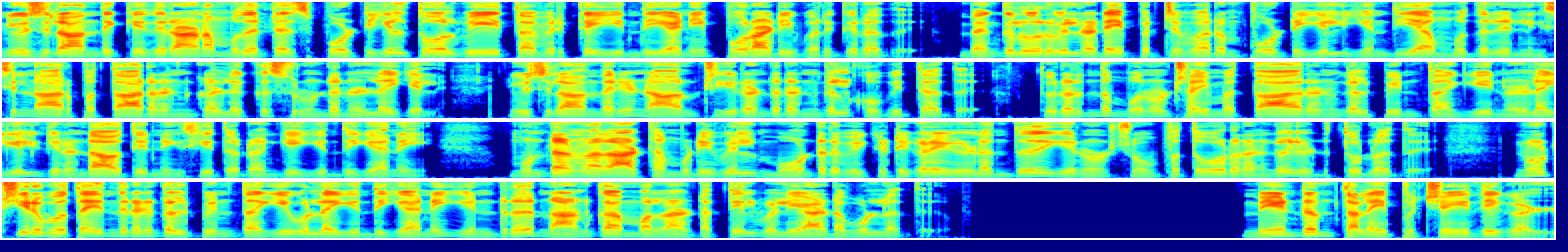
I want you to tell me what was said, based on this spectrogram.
நியூசிலாந்துக்கு எதிரான முதல் டெஸ்ட் போட்டியில் தோல்வியை தவிர்க்க இந்திய அணி போராடி வருகிறது. பெங்களூருவில் நடைபெற்று வரும் போட்டியில் இந்தியா முதல் இன்னிங்ஸில் நாற்பத்தாறு ரன்களுக்கு சுருண்ட நிலையில் நியூசிலாந்து அணி நானூற்றி இரண்டு ரன்கள் குவித்தது. தொடர்ந்து முன்னூற்றி ஐம்பத்தி ஆறு ரன்கள் பின்தங்கிய நிலையில் இரண்டாவது இன்னிங்ஸை தொடங்கிய இந்திய அணி மூன்றாம் நாள் ஆட்ட முடிவில் மூன்று விக்கெட்டுகளை இழந்து இருநூற்றி முப்பத்தோரு ரன்கள் எடுத்துள்ளது. நூற்றி இருபத்தைந்து ரன்கள் பின்தங்கியுள்ள இந்திய அணி இன்று நான்காம் நாள் ஆட்டத்தில் விளையாடவுள்ளது. மீண்டும் தலைப்புச் செய்திகள்.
